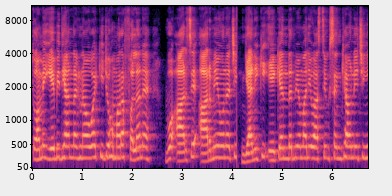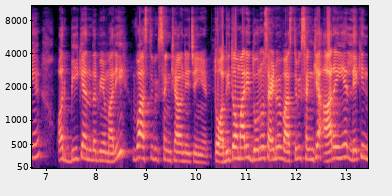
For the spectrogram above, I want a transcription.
तो हमें यह भी ध्यान रखना होगा कि जो हमारा फलन है, वो आर से आर में होना चाहिए, यानी कि ए के अंदर भी हमारी वास्तविक संख्या होनी चाहिए और बी के अंदर भी हमारी वास्तविक संख्या होनी चाहिए। तो अभी तो हमारी दोनों साइड में वास्तविक संख्या आ रही है, लेकिन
